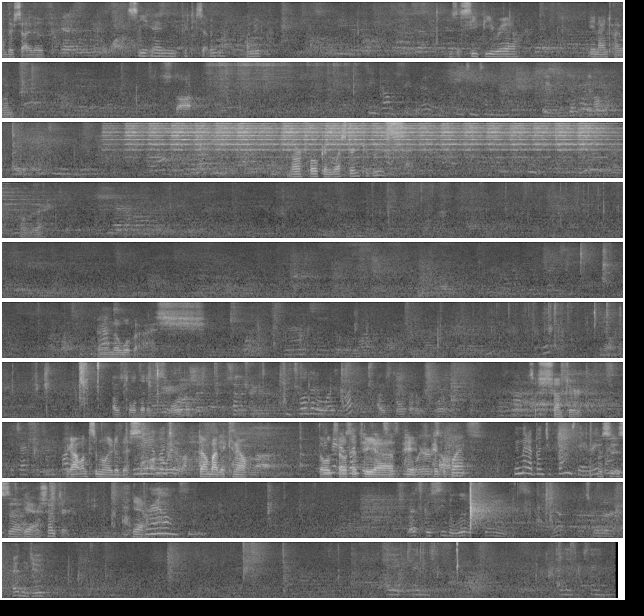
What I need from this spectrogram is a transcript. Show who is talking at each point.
Speaker 1: other side of CN 5700. There's a CP rail, A921.
Speaker 2: Stop.
Speaker 3: St. John's Street Railway, 1879.
Speaker 2: If you don't get on
Speaker 1: Norfolk and Western caboose. Over there. And then the Wabash.
Speaker 2: No. I was told that it was horrible.
Speaker 3: You told that it was what?
Speaker 2: I was told that it was horrible.
Speaker 1: It's a shunter.
Speaker 3: It's actually kind of.
Speaker 1: I got one similar to this
Speaker 3: We made a bunch of
Speaker 1: down by the canal. The old
Speaker 3: made
Speaker 1: south at the uh, pa- paper plant.
Speaker 3: we met a bunch of friends there, right?
Speaker 4: This is uh,
Speaker 1: Yeah.
Speaker 4: a shunter.
Speaker 3: At
Speaker 1: yeah.
Speaker 3: Brown's.
Speaker 2: Let's go see the little trains.
Speaker 4: Yeah, that's where we're heading to.
Speaker 3: I like trains. I like trains.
